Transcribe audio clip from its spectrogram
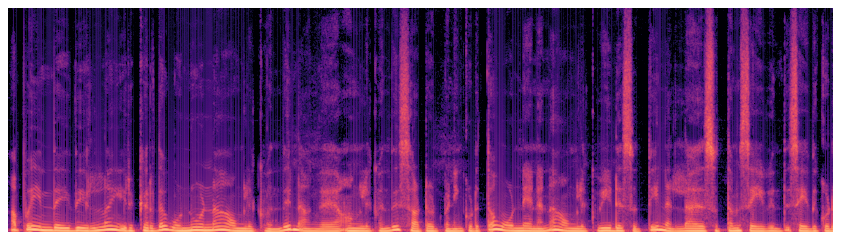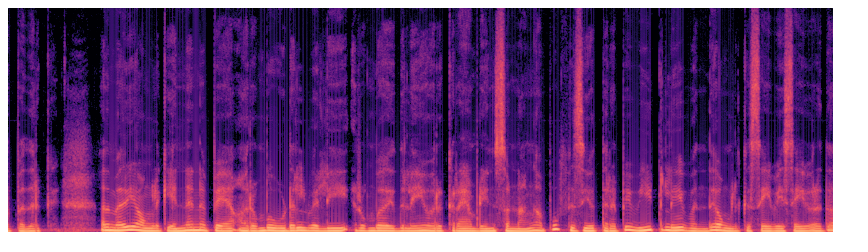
அப்போ இந்த இது எல்லாம் இருக்கிறத ஒன்று ஒன்றா அவங்களுக்கு வந்து நாங்கள் அவங்களுக்கு வந்து சார்ட் அவுட் பண்ணி கொடுத்தோம். ஒன்று என்னென்னா அவங்களுக்கு வீடை சுற்றி நல்லா சுத்தம் செய்வது செய்து கொடுப்பதற்கு. அது மாதிரி அவங்களுக்கு என்னென்ன பே ரொம்ப உடல் வலி ரொம்ப இதுலேயும் இருக்கிறேன் அப்படின்னு சொன்னாங்க. அப்போது ஃபிசியோதெரப்பி வீட்டிலே வந்து அவங்களுக்கு சேவை செய்வதா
